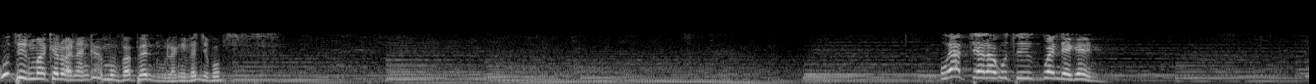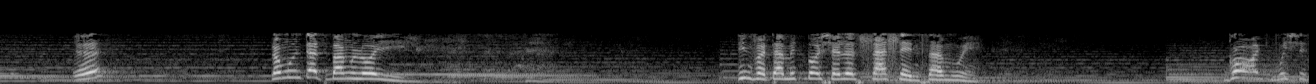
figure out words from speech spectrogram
uthini makhelwana ngamuva phendula ngive nje bob uyakutshela ukuthi kwendekeni eh lo muntu athi bangiloyile indvodana tami tiboshelwe esihlahleni somewhere God wishes,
